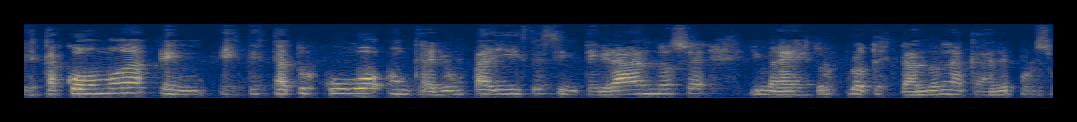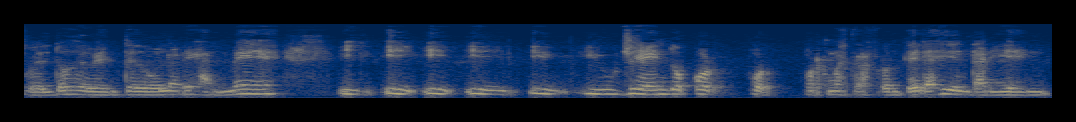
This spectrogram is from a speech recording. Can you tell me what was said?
está cómoda en este status quo, aunque haya un país desintegrándose y maestros protestando en la calle por sueldos de 20 dólares al mes y, huyendo por, nuestras fronteras y el Darién,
